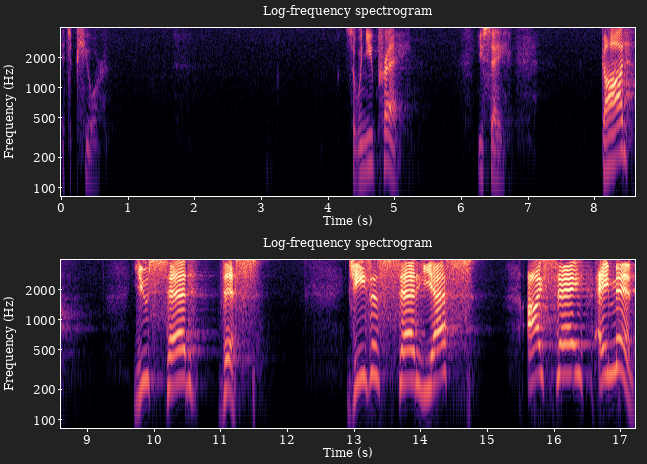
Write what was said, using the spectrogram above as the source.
It's pure. So when you pray, you say, God, you said this. Jesus said yes. I say amen.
